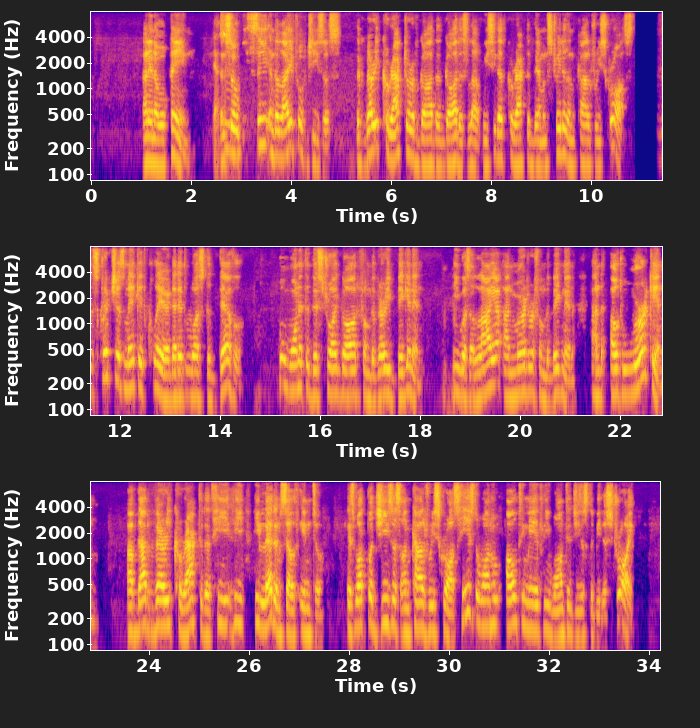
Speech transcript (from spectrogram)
and in our pain. Yes. And so we see in the life of Jesus the very character of God that God is love. We see that character demonstrated on Calvary's cross. The scriptures make it clear that it was the devil who wanted to destroy God from the very beginning. He was a liar and murderer from the beginning, and outworking of that very character that he he he led himself into is what put Jesus on Calvary's cross. He's the one who ultimately wanted Jesus to be destroyed.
